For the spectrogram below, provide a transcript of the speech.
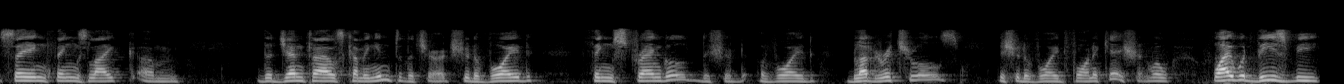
saying things like um, the Gentiles coming into the church should avoid things strangled, they should avoid blood rituals, they should avoid fornication. Well, why would these be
